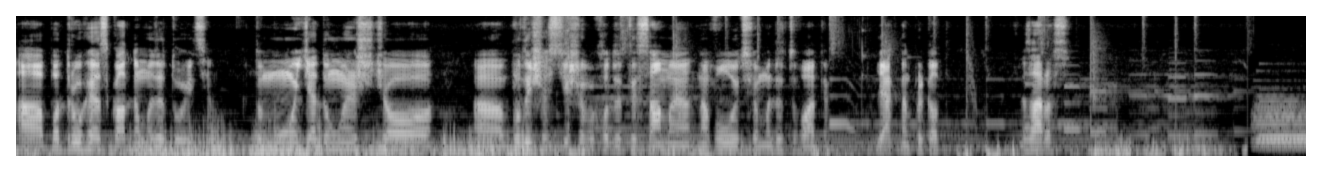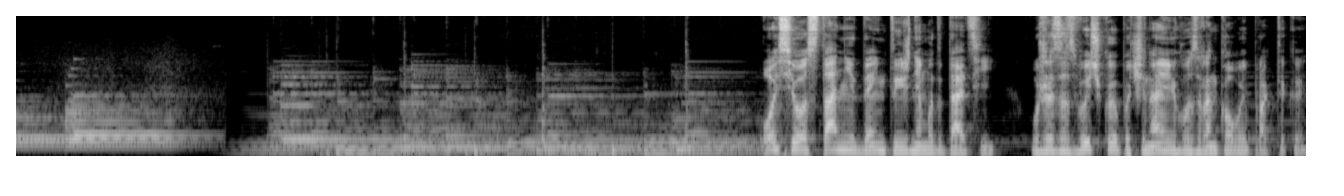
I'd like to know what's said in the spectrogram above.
А по-друге, складно медитується. Тому я думаю, що е, буду частіше виходити саме на вулицю медитувати. Як, наприклад, зараз. Ось і останній день тижня медитацій. Уже за звичкою починаю його з ранкової практики.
